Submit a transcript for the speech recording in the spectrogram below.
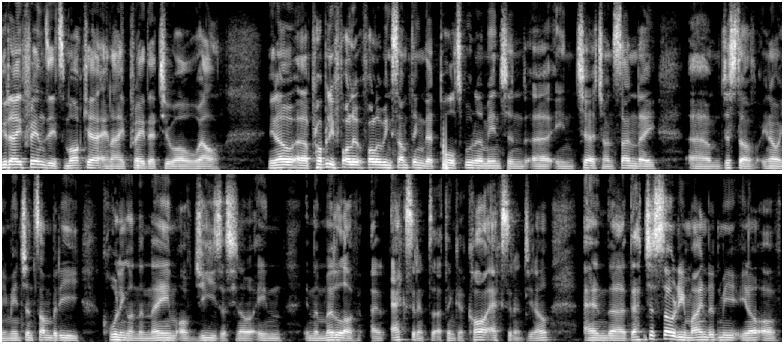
Good day, friends. It's Mark here, and I pray that you are well. You know, uh, probably follow, following something that Paul Spooner mentioned uh, in church on Sunday. Um, just of you know, you mentioned somebody calling on the name of Jesus. You know, in in the middle of an accident, I think a car accident. You know, and uh, that just so reminded me, you know, of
